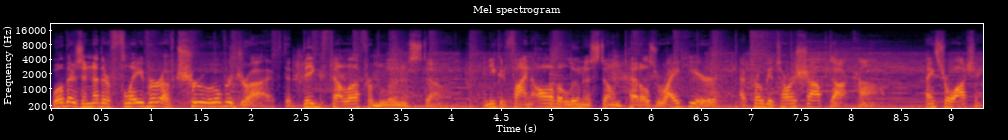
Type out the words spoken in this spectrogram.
Well, there's another flavor of true overdrive, the big fella from Lunastone. And you can find all the Lunastone pedals right here at ProGuitarShop.com. Thanks for watching.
